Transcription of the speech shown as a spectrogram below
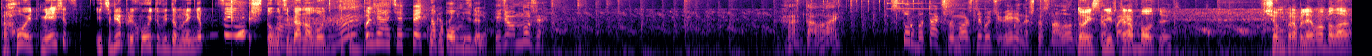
Проходит месяц, и тебе приходит уведомление, цинк, что у тебя налоги. Ты такой, блядь, опять напомнили. Идем, ну же! Давай. С TurboTax вы можете быть уверены, что с налогом То есть лифт порядке. работает. В чем проблема была?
